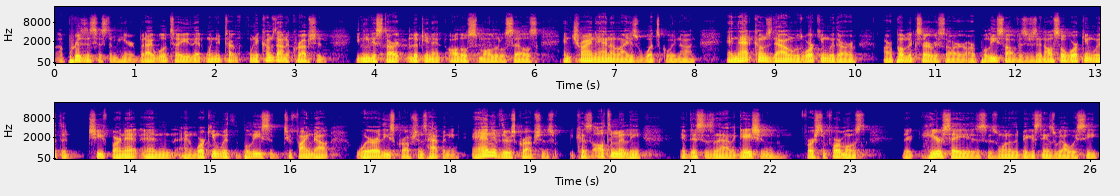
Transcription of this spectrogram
a prison system here, but I will tell you that when it, t- when it comes down to corruption, you need to start looking at all those small little cells and try and analyze what's going on. And that comes down with working with our, our public service, our, our police officers, and also working with the Chief Barnett and, and working with the police to find out where are these corruptions happening and if there's corruptions. Because ultimately, if this is an allegation, first and foremost, the hearsay is, is one of the biggest things we always see.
